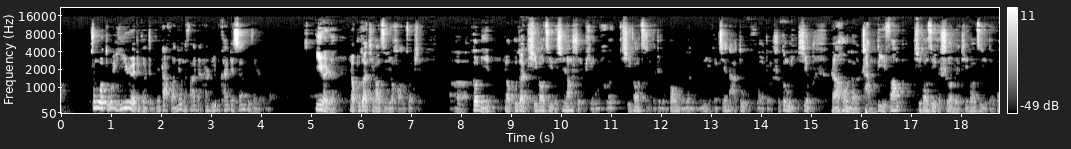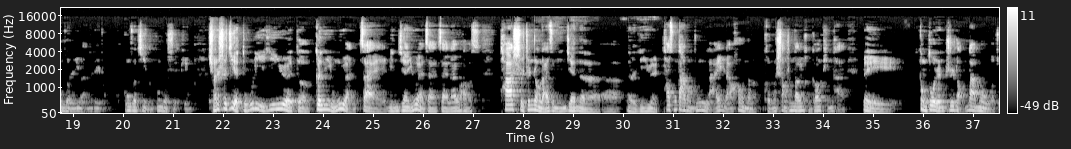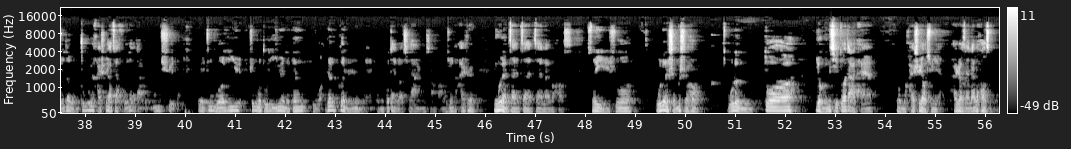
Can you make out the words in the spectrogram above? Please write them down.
中国独立音乐这个整个大环境的发展还是离不开这三部分人的。音乐人要不断提高自己有好的作品，呃，歌迷要不断提高自己的欣赏水平和提高自己的这种包容的能力和接纳度，或者是更理性。然后呢，场地方提高自己的设备，提高自己的工作人员的这种工作技能、工作水平。全世界独立音乐的根永远在民间，永远在在 live house。它是真正来自民间的呃呃音乐，它从大众中来，然后呢可能上升到一个很高的平台，被更多人知道。那么我觉得我们终归还是要再回到大众中去的。所以中国音乐，中国独立音乐的根，我认个人认为，可能不代表其他人的想法。我觉得还是永远在在在 live house。所以说，无论什么时候。无论多有名气多大牌，我们还是要巡演，还是要在 live house 里面。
